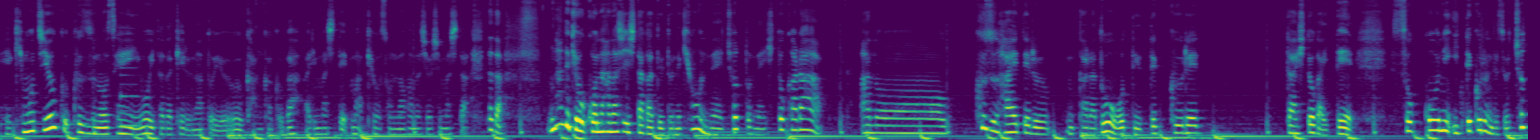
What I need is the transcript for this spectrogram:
えー、気持ちよくくずの繊維をいただけるなという感覚がありまして、まあ、今日そんなお話をしました。ただなんで今日こんな話したかというとね今日ねちょっとね人からあのー、クズ生えてるからどうって言ってくれた人がいてそこに行ってくるんですよ。ちょっ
